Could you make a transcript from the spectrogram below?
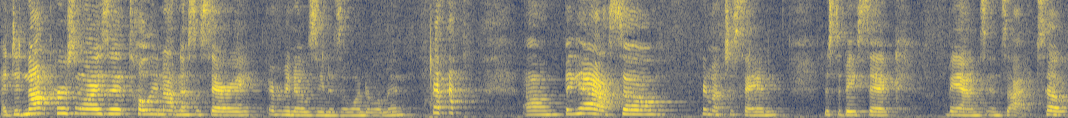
I did not personalize it, totally not necessary. Everybody knows Xena's a Wonder Woman. um, but yeah, so pretty much the same, just the basic bands inside. So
